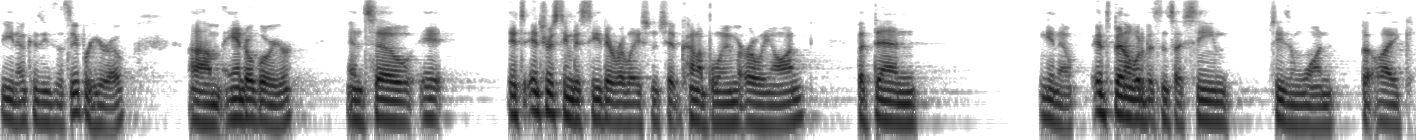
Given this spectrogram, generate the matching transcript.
you know, because he's a superhero um, and a lawyer. And so it it's interesting to see their relationship kind of bloom early on, but then, you know, it's been a little bit since I've seen season one, but like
